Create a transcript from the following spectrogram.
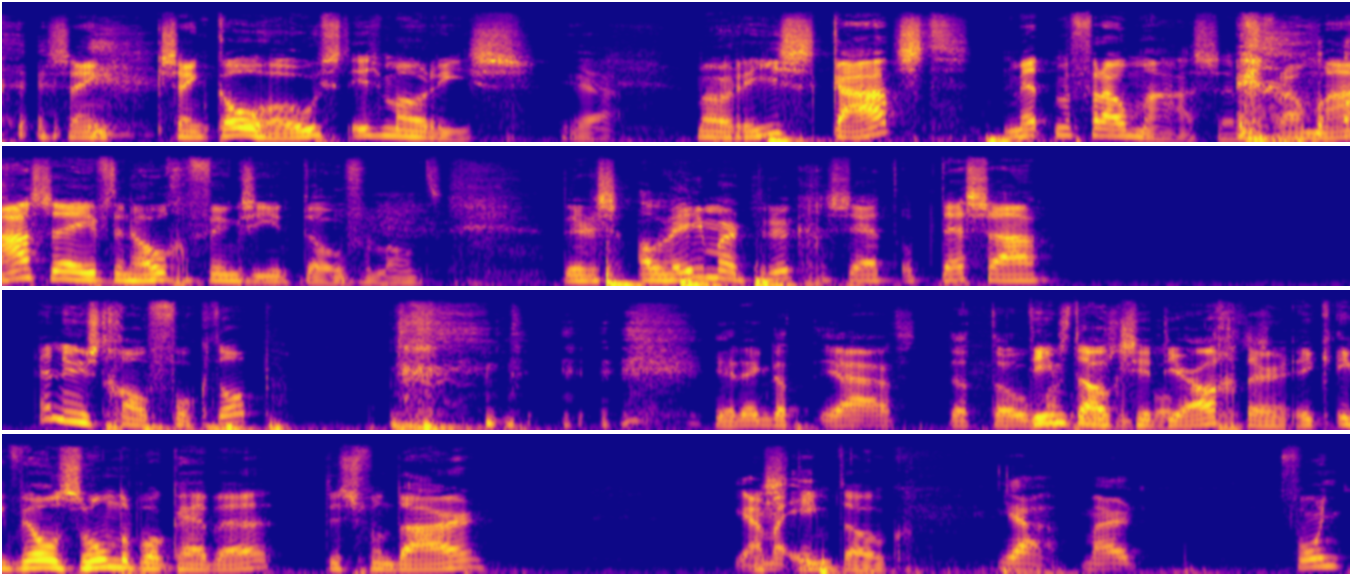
zijn, zijn co-host is Maurice. ja. Maurice kaatst met mevrouw Maasen. Mevrouw Maasen heeft een hoge functie in Toverland. Er is alleen maar druk gezet op Tessa. En nu is het gewoon fucked op. Je denkt dat, ja, dat Thomas... Team Talk zit hierachter. Ik, ik wil een zondebok hebben. Dus vandaar Ja, maar, Team Talk. ja, maar vond,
